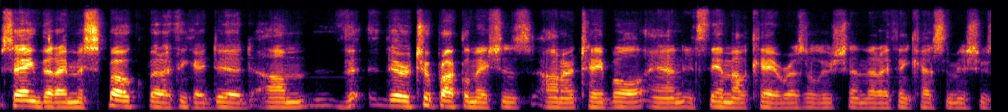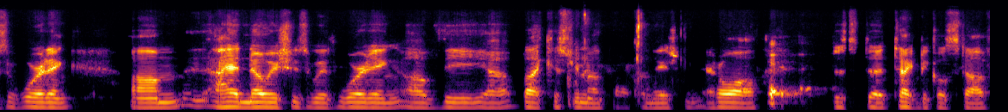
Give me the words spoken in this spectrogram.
saying that I misspoke, but I think I did. Um, th there are two proclamations on our table, and it's the MLK resolution that I think has some issues of wording. Um, I had no issues with wording of the uh, Black History Month proclamation at all, just uh, technical stuff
